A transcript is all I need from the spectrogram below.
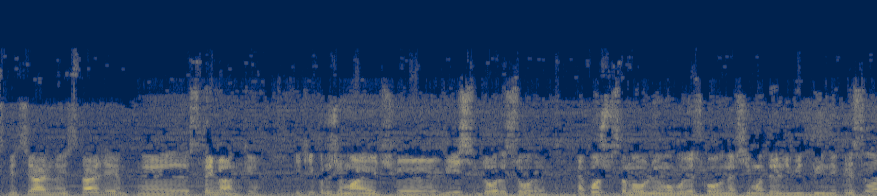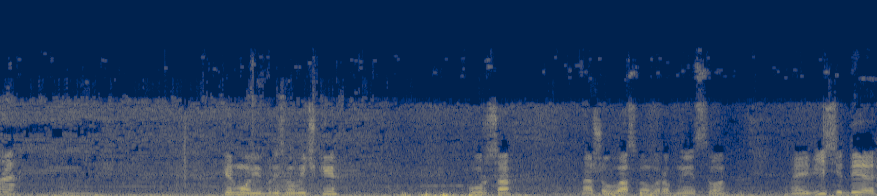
спеціальної сталі е, стрімянки, які прижимають е, вісь до ресори. Також встановлюємо обов'язково на всі моделі відбійник ресори, фірмові бризовички курса нашого власного виробництва. Вісь іде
